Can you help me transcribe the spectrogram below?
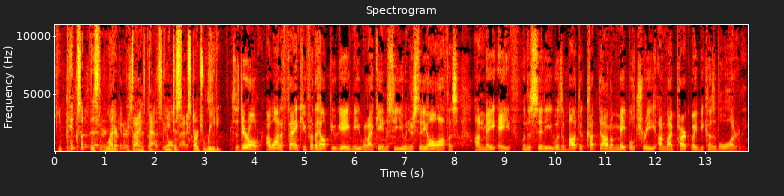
he picks up this letter that's on his desk and he just starts reading. It says, Dear Alderman, I want to thank you for the help you gave me when I came to see you in your City Hall office on May 8th when the city was about to cut down a maple tree on my parkway because of a water leak.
